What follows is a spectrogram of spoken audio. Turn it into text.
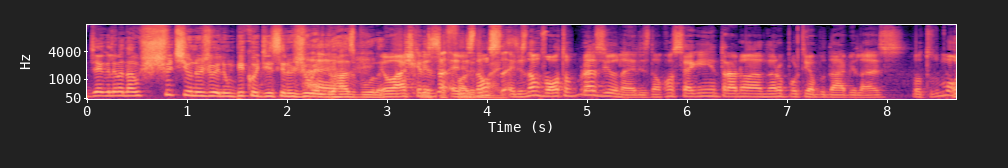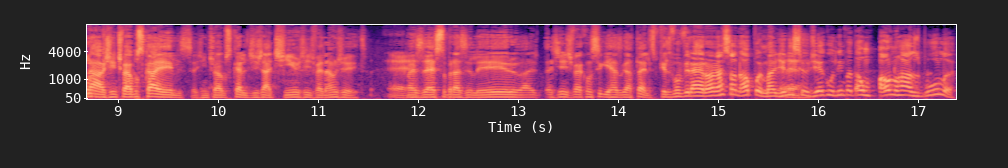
O Diego Lima dá um chutinho no joelho, um bicudinho assim no joelho do Rasbula. É, Eu acho que eles, Ia ser eles, não, eles não voltam pro Brasil, né? Eles não conseguem entrar no, no aeroporto em Abu Dhabi lá. Eles vão tudo morto. Não, a gente vai buscar eles. A gente vai buscar eles de jatinho, a gente vai dar um jeito. É. O exército brasileiro, a, a gente vai conseguir resgatar eles. Porque eles vão virar herói nacional, pô. É. Imagina se o Diego Lima dá um pau no Rasbula.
